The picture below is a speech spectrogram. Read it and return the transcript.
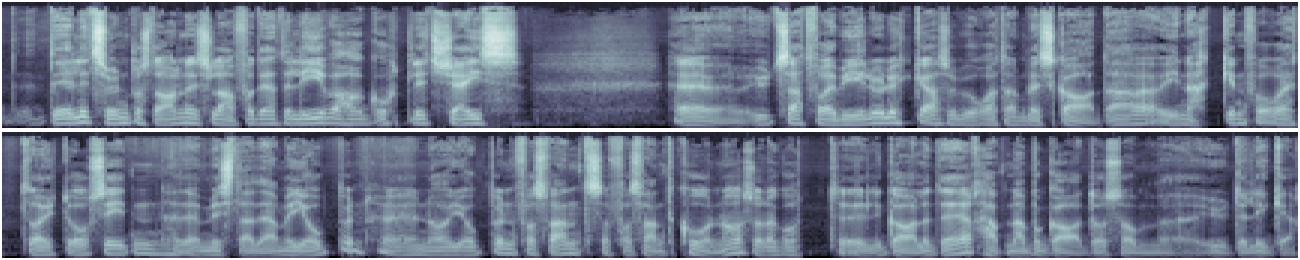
det er litt synd på Stanislav, fordi at livet har gått litt skeis. Eh, utsatt for ei bilulykke som gjorde at han ble skada i nakken for et drøyt år siden. Mista dermed jobben. Eh, når jobben forsvant, så forsvant kona, så det har gått eh, gale der. Havna på gata som eh, uteligger.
